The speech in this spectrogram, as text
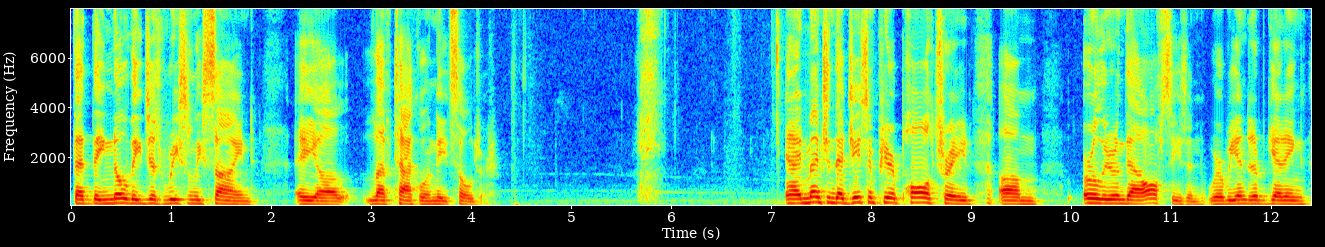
that they know they just recently signed a uh, left tackle in Nate Solder. And I mentioned that Jason Pierre Paul trade um, earlier in that offseason where we ended up getting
